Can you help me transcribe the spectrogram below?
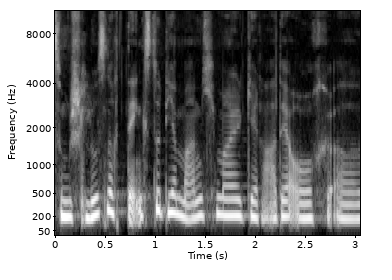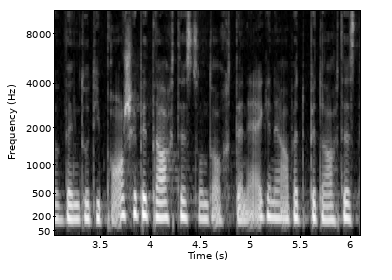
zum Schluss noch, denkst du dir manchmal, gerade auch äh, wenn du die Branche betrachtest und auch deine eigene Arbeit betrachtest,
